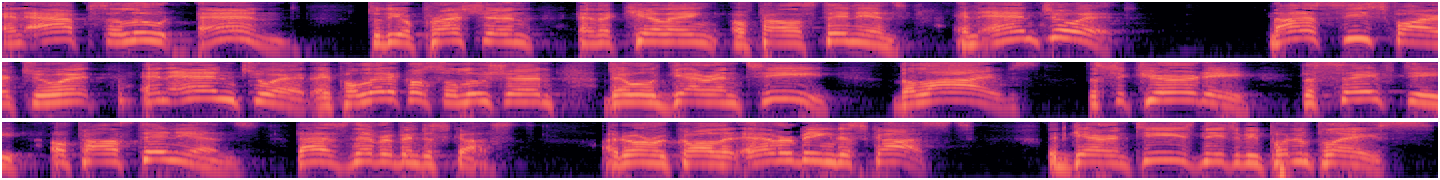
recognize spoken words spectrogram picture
an absolute end to the oppression and the killing of Palestinians. An end to it. Not a ceasefire to it, an end to it. A political solution that will guarantee the lives, the security, the safety of Palestinians. That has never been discussed. I don't recall it ever being discussed. That guarantees need to be put in place.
